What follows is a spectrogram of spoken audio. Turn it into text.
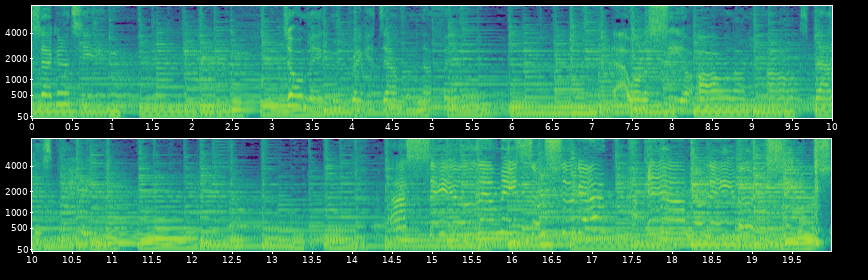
seconds here. Don't make me break it down for nothing. I wanna see you all on your all's baddest behavior. I say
